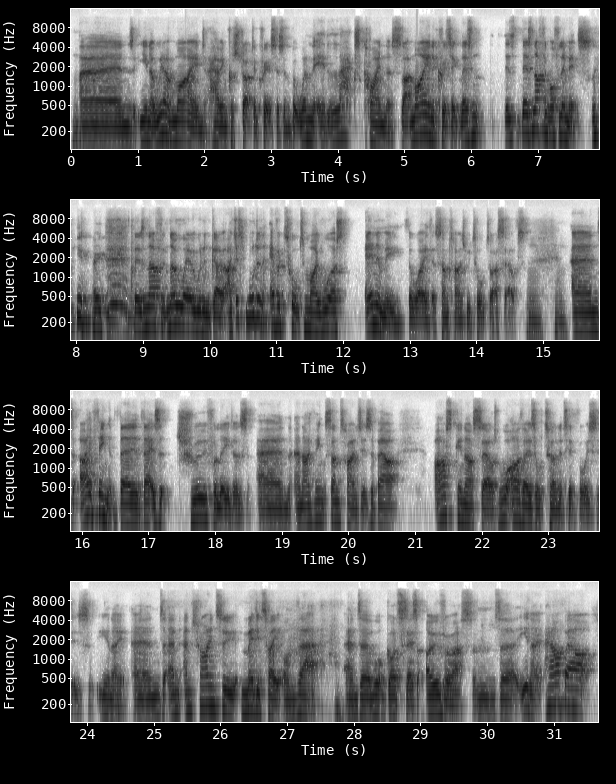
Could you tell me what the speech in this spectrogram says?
Mm. And, you know, we don't mind having constructive criticism, but when it lacks kindness, like my inner critic, there's, there's, there's nothing off limits. you know, mm. There's nothing, nowhere we wouldn't go. I just wouldn't ever talk to my worst enemy the way that sometimes we talk to ourselves. Mm, And I think that that is true for leaders. And, and I think sometimes it's about asking ourselves, what are those alternative voices, you know, and, and, and trying to meditate on that and uh, what God says over us. And, uh, you know, how about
